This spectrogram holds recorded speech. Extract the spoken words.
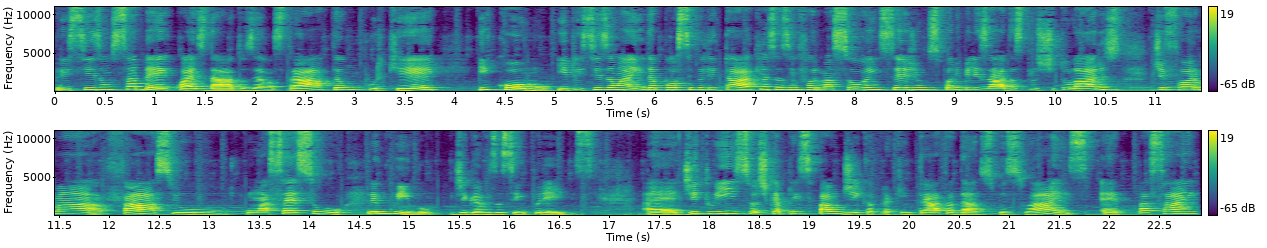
precisam saber quais dados elas tratam, por quê e como, e precisam ainda possibilitar que essas informações sejam disponibilizadas para os titulares de forma fácil, com acesso tranquilo, digamos assim, por eles. É, dito isso, acho que a principal dica para quem trata dados pessoais é passar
